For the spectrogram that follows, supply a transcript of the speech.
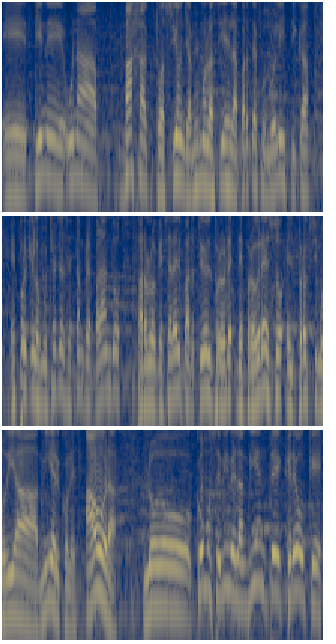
eh, tiene una baja actuación, llamémoslo así, desde la parte futbolística, es porque los muchachos se están preparando para lo que será el partido de progreso el próximo día miércoles. Ahora, lo, cómo se vive el ambiente, creo que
